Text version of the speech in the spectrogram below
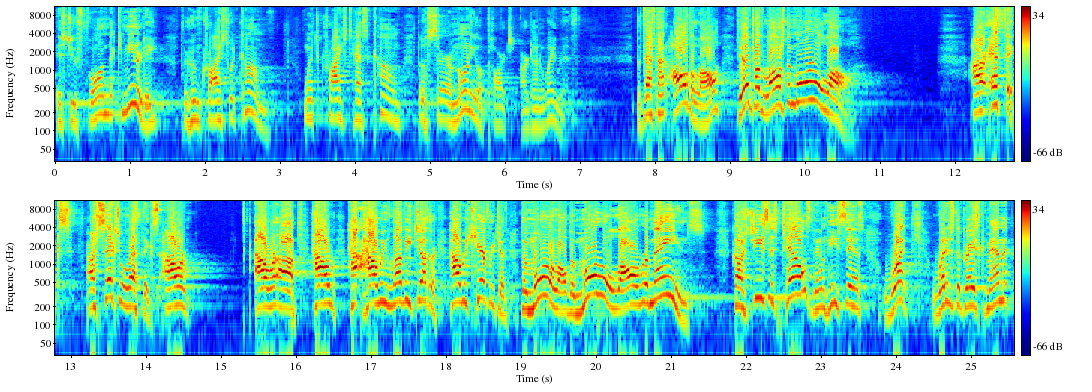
is to form the community through whom Christ would come. Once Christ has come, those ceremonial parts are done away with. But that's not all the law. The other part of the law is the moral law. Our ethics, our sexual ethics, our our uh, how, how how we love each other, how we care for each other. The moral law, the moral law remains. Because Jesus tells them, He says, what, what is the greatest commandment?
